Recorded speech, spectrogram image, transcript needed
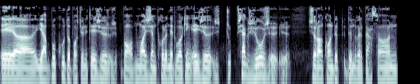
Et euh, il y a beaucoup d'opportunités. Je, je, bon, moi, j'aime trop le networking et je, je chaque jour, je, je rencontre de, de, nouvelles personnes.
